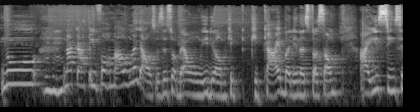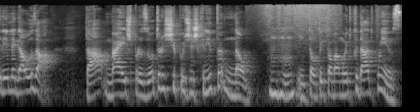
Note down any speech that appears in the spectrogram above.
No, uhum. Na carta informal, legal. Se você souber um idioma que, que caiba ali na situação, aí sim seria legal usar, tá? Mas para os outros tipos de escrita, não. Uhum. Então tem que tomar muito cuidado com isso.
